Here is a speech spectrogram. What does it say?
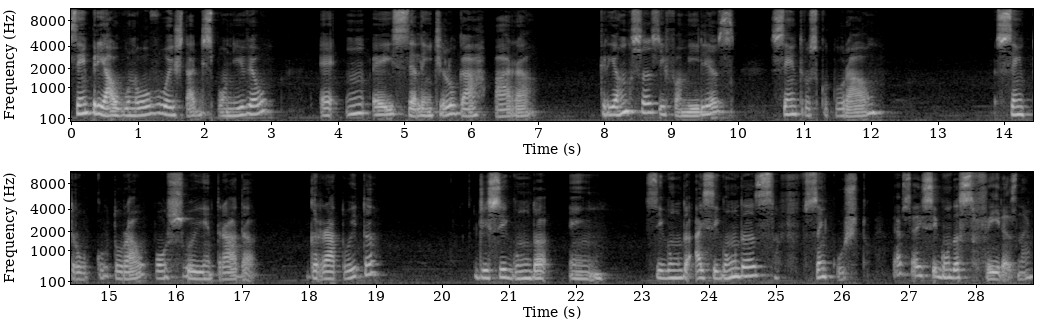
Sempre algo novo está disponível. É um excelente lugar para crianças e famílias. Centros cultural. Centro cultural possui entrada gratuita de segunda em segunda às segundas sem custo. Deve ser as segundas-feiras, né?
